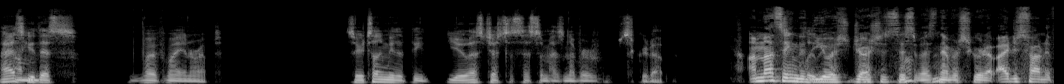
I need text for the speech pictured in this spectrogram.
I ask you Um, this, if I interrupt. So you're telling me that the U.S. justice system has never screwed up? I'm not It's saying that the U.S. justice system has never screwed up. I just found it.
